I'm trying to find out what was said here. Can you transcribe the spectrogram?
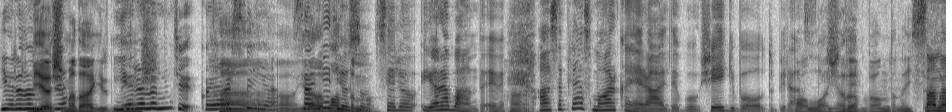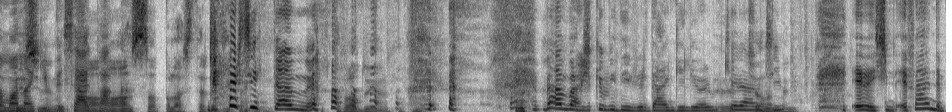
Yaralanınca, Bir yaşıma daha girdin? Yaralanınca koyarsın Ha, ya. ha, Sen yara ne bandı diyorsun? mı? Selo, yara bandı evet. Ha. Hansa Plast marka herhalde bu. Şey gibi oldu biraz. Vallahi işte. yara bandını ilk Sana defa mana gibi, Selpak. Hansa plaster dediğini Gerçekten mi? ilk defa duyuyorum. ben başka bir devirden geliyorum Evet, Keremciğim. Evet şimdi efendim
